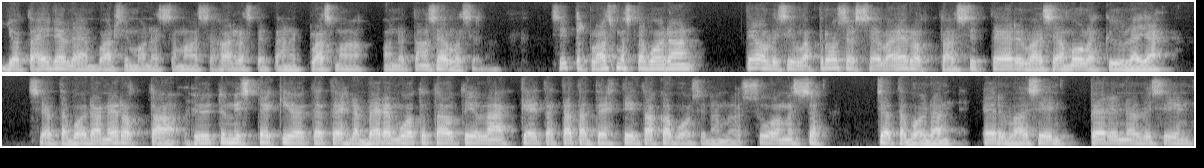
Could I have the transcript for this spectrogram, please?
jota edelleen varsin monessa maassa harrastetaan, että plasmaa annetaan sellaisena. Sitten plasmasta voidaan teollisilla prosesseilla erottaa sitten erilaisia molekyylejä. Sieltä voidaan erottaa hyytymistekijöitä, tehdä verenvuototautiin lääkkeitä. Tätä tehtiin takavuosina myös Suomessa. Sieltä voidaan erilaisiin perinnöllisiin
